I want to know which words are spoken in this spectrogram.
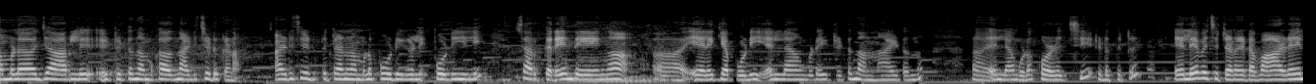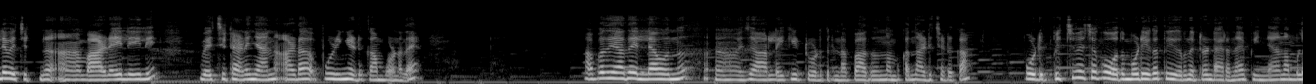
നമ്മൾ ജാറിൽ ഇട്ടിട്ട് നമുക്ക് അതൊന്ന് അടിച്ചെടുക്കണം. അടിച്ചെടുത്തിട്ടാണ് നമ്മൾ പൊടികൾ പൊടിയിൽ ശർക്കരയും തേങ്ങ ഏലക്കാപ്പൊടി എല്ലാം കൂടെ ഇട്ടിട്ട് നന്നായിട്ടൊന്ന് എല്ലാം കൂടെ കുഴച്ച് എടുത്തിട്ട് ഇല വെച്ചിട്ടാണ് കേട്ടോ. വാഴയില വെച്ചിട്ട് വാഴയിലയിൽ വെച്ചിട്ടാണ് ഞാൻ അട പുഴുങ്ങിയെടുക്കാൻ പോണത്. അപ്പോൾ അതെല്ലാം ഒന്ന് ജാറിലേക്ക് ഇട്ട് കൊടുത്തിട്ടുണ്ട്. അപ്പോൾ അതൊന്ന് നമുക്കൊന്ന് അടിച്ചെടുക്കാം. പൊടിപ്പിച്ച് വെച്ച ഗോതമ്പൊടിയൊക്കെ തീർന്നിട്ടുണ്ടായിരുന്നേ. പിന്നെ നമ്മൾ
